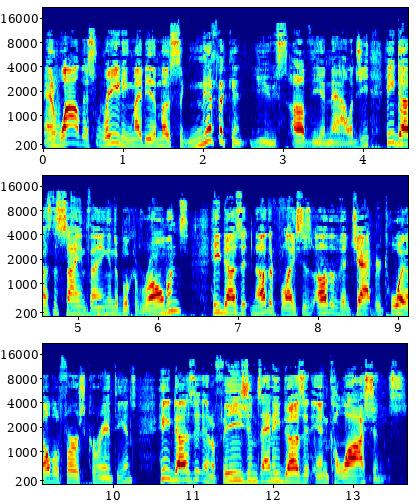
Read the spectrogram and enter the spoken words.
And while this reading may be the most significant use of the analogy, he does the same thing in the book of Romans. He does it in other places other than chapter 12 of 1 Corinthians. He does it in Ephesians and he does it in Colossians.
